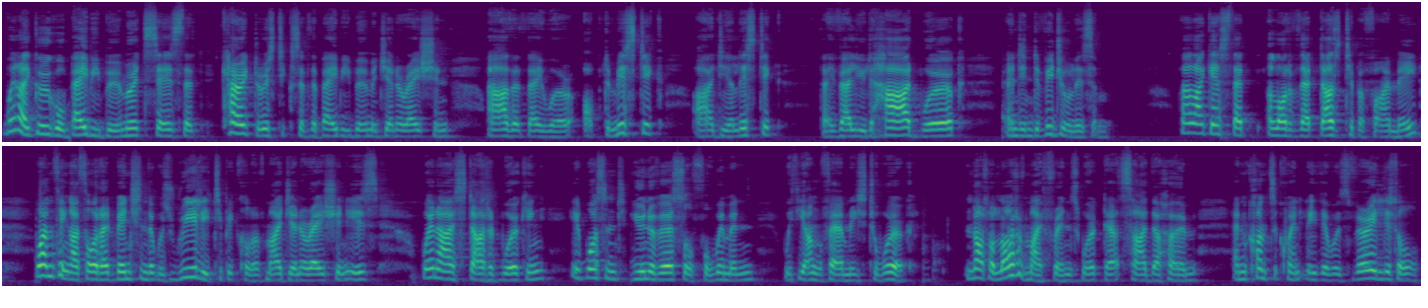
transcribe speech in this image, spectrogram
When I Google baby boomer, it says that characteristics of the baby boomer generation are that they were optimistic, idealistic, they valued hard work and individualism. Well, I guess that a lot of that does typify me. One thing I thought I'd mention that was really typical of my generation is when I started working, it wasn't universal for women with young families to work. Not a lot of my friends worked outside the home, and consequently, there was very little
